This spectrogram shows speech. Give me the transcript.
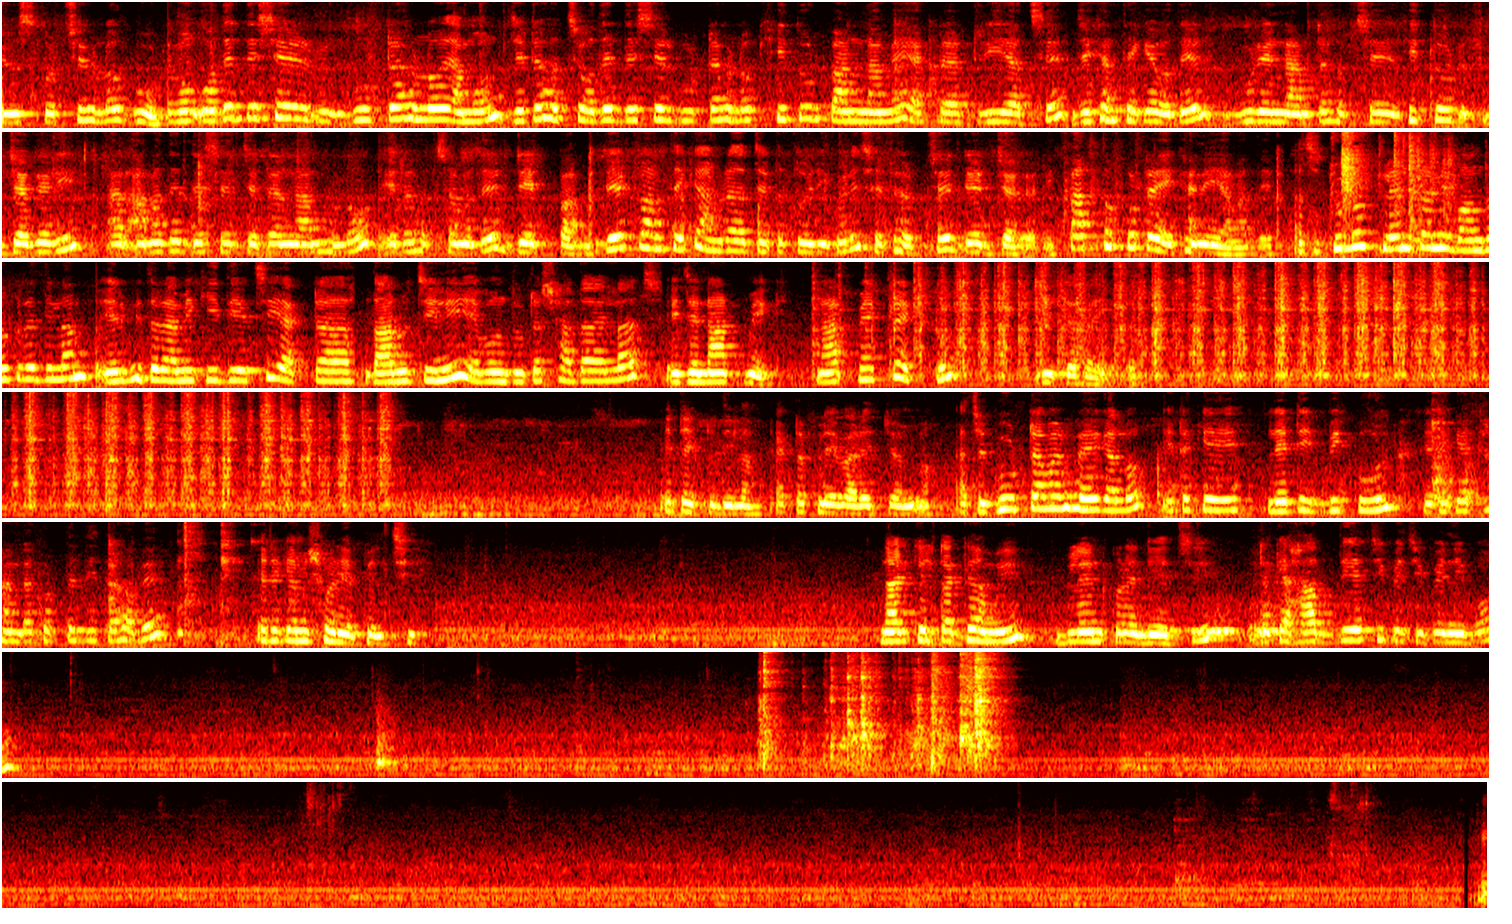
ইউজ করছি হলো গুড়। এবং ওদের দেশের গুড়টা হলো এমন, যেটা হচ্ছে ওদের দেশের গুড়টা হলো খিতুর পান নামে একটা ট্রি আছে, যেখান থেকে ওদের গুড়ের নামটা হচ্ছে খিতুর জাগারি, আর আমাদের দেশের যেটার নাম হলো, এটা হচ্ছে আমাদের ডেড পাম। ডেড পাম থেকে আমরা যেটা তৈরি করি সেটা হচ্ছে ডেড জাগারি। পার্থক্যটা এখানেই আমাদের। আচ্ছা চুলোর ফ্লেমটা আমি বন্ধ করে দিলাম। এর ভিতরে আমি কি দিয়েছি? একটা দারুচিনি এবং দুটো সাদা এলাচ, এই যে নাটমেগ। নাটমেগটা একটু দিতে হয় এটা। এটা একটু দিলাম, একটা ফ্লেভারের জন্য। আচ্ছা গুড়টা আমার হয়ে গেল। এটাকে লেট ইট বি কুল এটাকে ঠান্ডা করতে দিতে হবে। এটাকে আমি সরিয়ে ফেলছি। নারকেলটাকে আমি ব্লেন্ড করে নিয়েছি। এটাকে হাত দিয়ে চিপে চিপে নিব।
